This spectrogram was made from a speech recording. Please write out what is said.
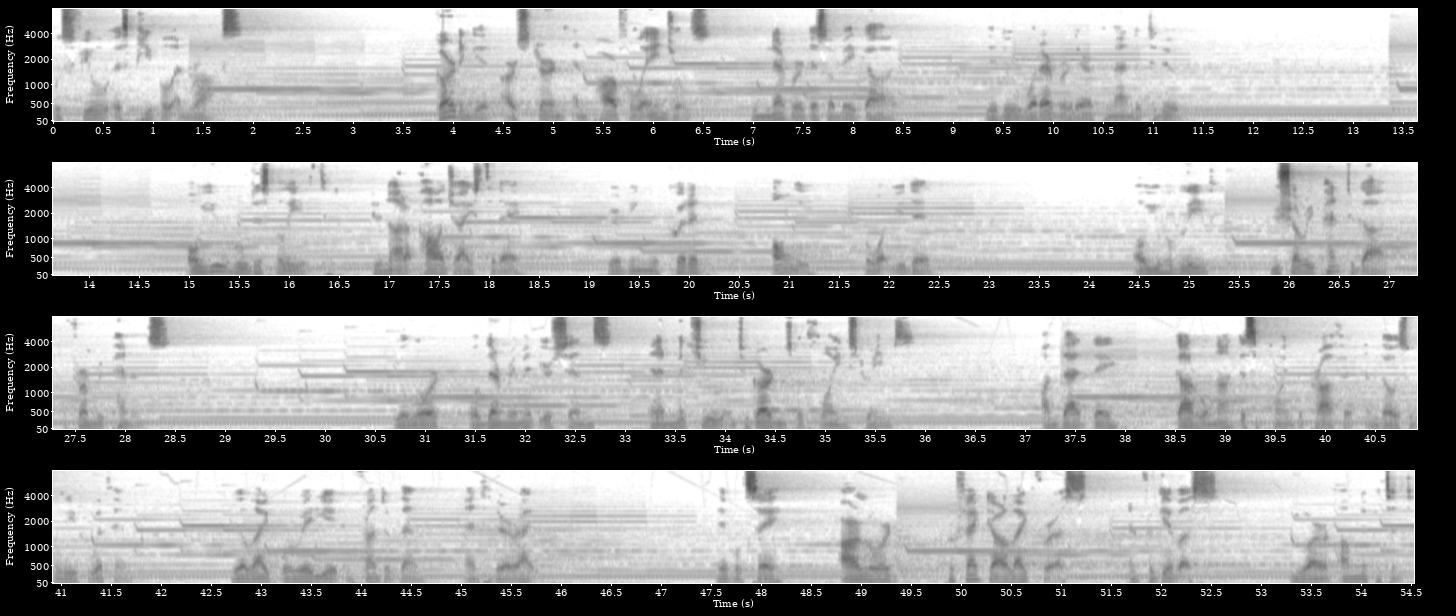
whose fuel is people and rocks. Guarding it are stern and powerful angels who never disobey God. They do whatever they are commanded to do. O you who disbelieved, do not apologize today you are being requited only for what you did. O you who believe, you shall repent to God firm repentance. Your Lord will then remit your sins and admit you into gardens with flowing streams. On that day, God will not disappoint the prophet and those who believe with him. Your light will radiate in front of them and to their right. They will say, our Lord, perfect our light for us and forgive us. You are omnipotent.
